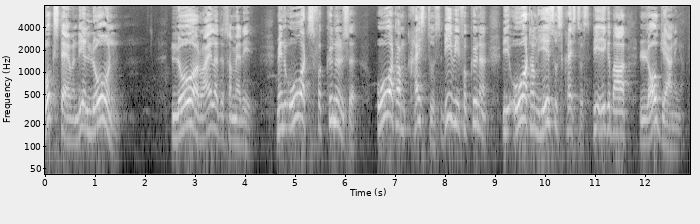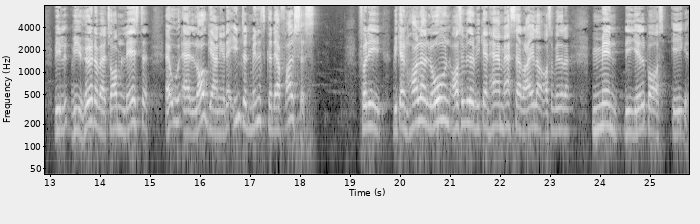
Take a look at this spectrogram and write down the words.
bogstaven, det er loven. Lov og regler det, som er det. Men ordets forkyndelse, ordet om Kristus, det vi forkynder, det er ordet om Jesus Kristus. Det er ikke bare lovgærninger. Vi, vi hørte, hvad Torben læste, af, af lovgærninger, der er intet menneske, der falses. Fordi vi kan holde loven, og så videre, vi kan have masser af regler, og så videre, men det hjælper os ikke.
